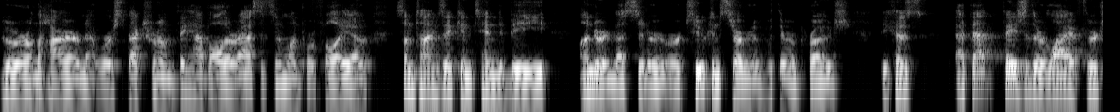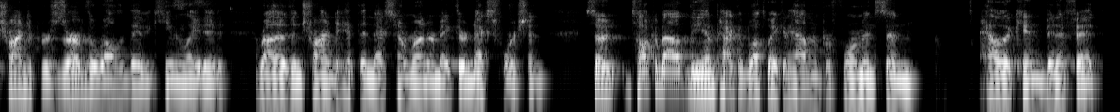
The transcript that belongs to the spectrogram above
who are on the higher net worth spectrum, they have all their assets in one portfolio, sometimes they can tend to be underinvested or, or too conservative with their approach because at that phase of their life, they're trying to preserve the wealth that they've accumulated rather than trying to hit the next home run or make their next fortune. So, talk about the impact that Wealthway can have on performance and how it can benefit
